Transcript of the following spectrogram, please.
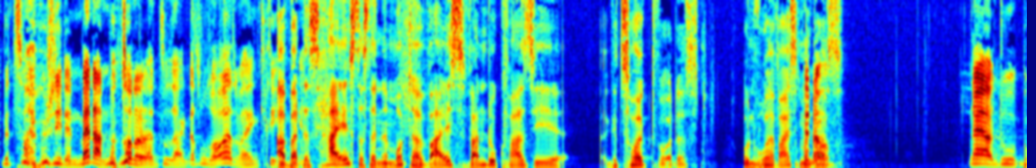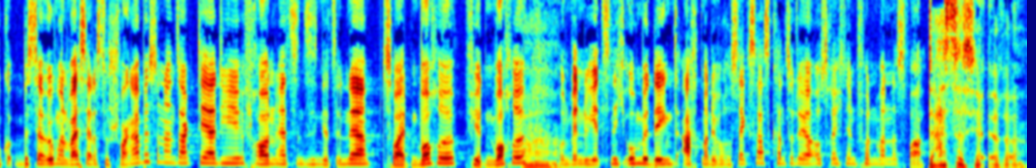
mit zwei verschiedenen Männern, muss man dazu sagen. Das muss man auch erstmal hinkriegen. Aber das heißt, dass deine Mutter weiß, wann du quasi gezeugt wurdest. Und woher weiß man Genau. das? Naja, du bist ja irgendwann weißt ja, dass du schwanger bist und dann sagt ja die Frauenärztin, sie sind jetzt in der zweiten Woche, vierten Woche. Ah. Und wenn du jetzt nicht unbedingt achtmal die Woche Sex hast, kannst du dir ja ausrechnen, von wann das war. Das ist ja irre.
